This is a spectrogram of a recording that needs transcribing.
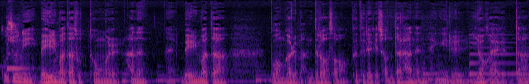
꾸준히 매일마다 소통을 하는 네, 매일마다 무언가를 만들어서 그들에게 전달하는 행위를 이어가야겠다.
